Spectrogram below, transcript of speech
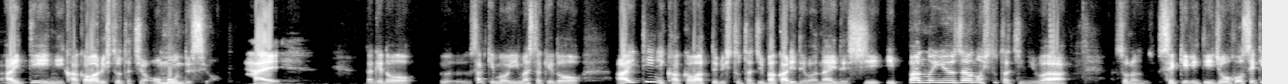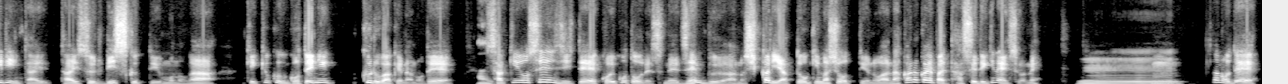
IT に関わる人たちは思うんですよ。はい。だけど、さっきも言いましたけど、IT に関わってる人たちばかりではないですし、一般のユーザーの人たちには、そのセキュリティ、情報セキュリティに対するリスクっていうものが、結局後手に来るわけなので、はい、先を煎じて、こういうことをですね、全部、あの、しっかりやっておきましょうっていうのは、なかなかやっぱり達成できないですよね。うん,、なので、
